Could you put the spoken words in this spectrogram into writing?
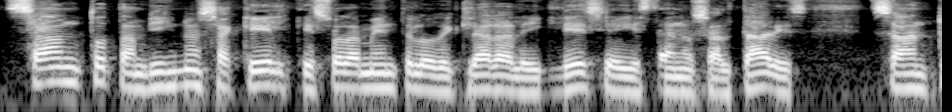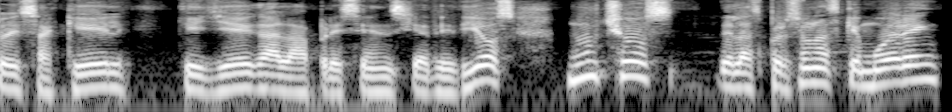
santo también no es aquel que solamente lo declara la iglesia y está en los altares, santo es aquel que llega a la presencia de Dios. Muchos de las personas que mueren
